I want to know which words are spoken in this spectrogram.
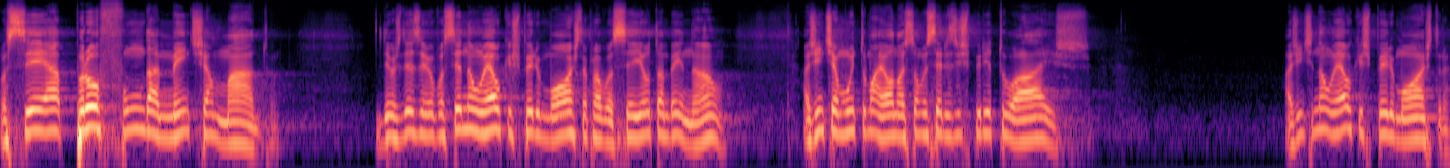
Você é profundamente amado. Deus desenhou. Você não é o que o espelho mostra para você e eu também não. A gente é muito maior, nós somos seres espirituais. A gente não é o que o espelho mostra.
